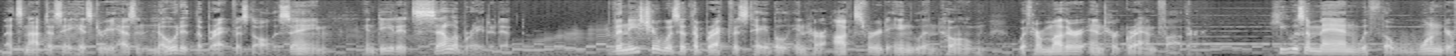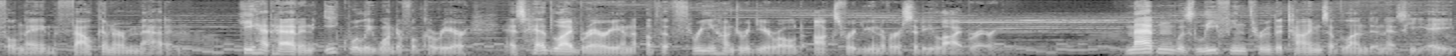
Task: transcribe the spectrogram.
That's not to say history hasn't noted the breakfast all the same. Indeed, it's celebrated it. Venetia was at the breakfast table in her Oxford, England home with her mother and her grandfather. He was a man with the wonderful name Falconer Madden. He had had an equally wonderful career as head librarian of the 300 year old Oxford University Library. Madden was leafing through the Times of London as he ate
